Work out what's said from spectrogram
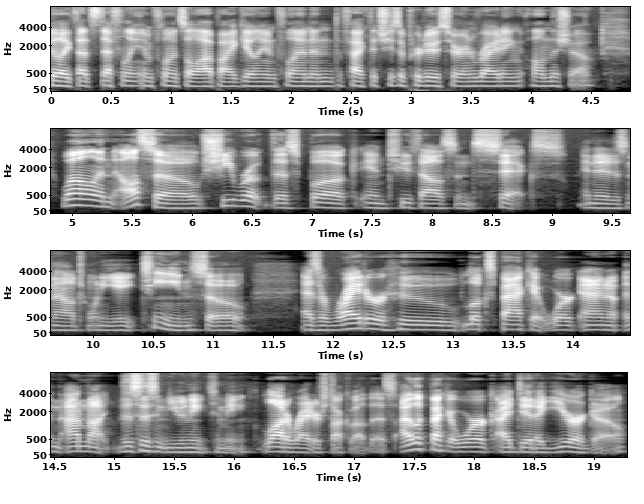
Feel like that's definitely influenced a lot by Gillian Flynn and the fact that she's a producer and writing on the show. Well, and also she wrote this book in 2006, and it is now 2018. So, as a writer who looks back at work, and, I know, and I'm not, this isn't unique to me. A lot of writers talk about this. I look back at work I did a year ago,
